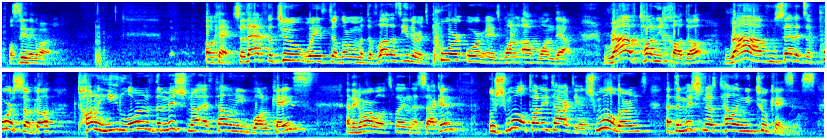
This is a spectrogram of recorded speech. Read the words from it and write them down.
We'll see in the Gemara. Okay, so that's the two ways to learn Medavlalas. Either it's poor or it's one up, one down. Rav Tani Chada, Rav, who said it's a poor sukkah, Tani, he learns the Mishnah as telling me one case, and the Gemara will explain in a second. Ushmuel Tani Tarti, and Shmuel learns that the Mishnah is telling me two cases.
